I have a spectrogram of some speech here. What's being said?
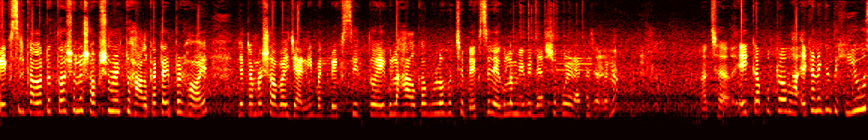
বেক্সির কালারটা তো আসলে সবসময় একটু হালকা টাইপের হয় যেটা আমরা সবাই জানি বাট বেক্সির তো এগুলো হালকাগুলো হচ্ছে বেক্সির এগুলো মেবি দেড়শো করে রাখা যাবে না? আচ্ছা এই কাপড়টাও এখানে কিন্তু হিউজ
